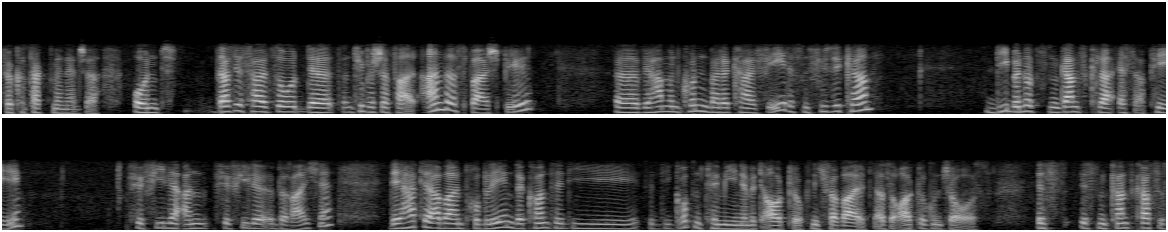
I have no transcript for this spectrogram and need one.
für Kontaktmanager. Und das ist halt so der, ein typischer Fall. Anderes Beispiel, äh, wir haben einen Kunden bei der KfW, das ist ein Physiker, die benutzen ganz klar SAP für viele, an, für viele Bereiche. Der hatte aber ein Problem, der konnte die, die Gruppentermine mit Outlook nicht verwalten, also Outlook und JAWS. Ist, ist ein ganz krasses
